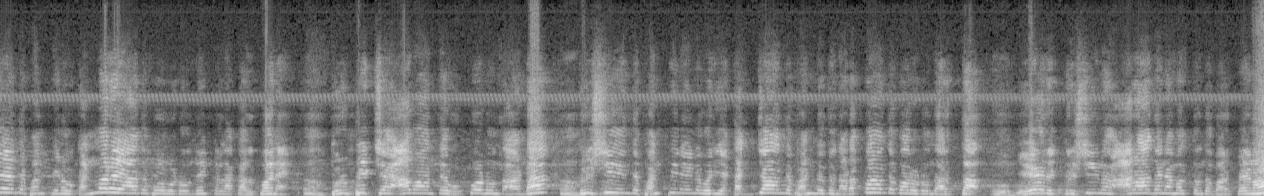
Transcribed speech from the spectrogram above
ಎಂದು ಪಂಪಿನ ಕಣ್ಮರೆಯಾದ ಪೋವಡು ಎಂಕಲ್ಲ ಕಲ್ಪನೆ. ದುರ್ಭಿಕ್ಷೆ ಆವಾಂತೆ ಒಪ್ಪೋಡು ಕೃಷಿ ಕೃಷಿಯಿಂದ ಪಂಪಿನ ಒರಿಯ ಕಜ್ಜಾಂದ ಪಂಡದ ನಡಪ ಅಂತ ಬರೋಡು ಅರ್ಥ. ಏರು ಕೃಷಿನ ಆರಾಧನೆ ಮಲ್ತೊಂದು ಬರ್ಪೇನೋ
